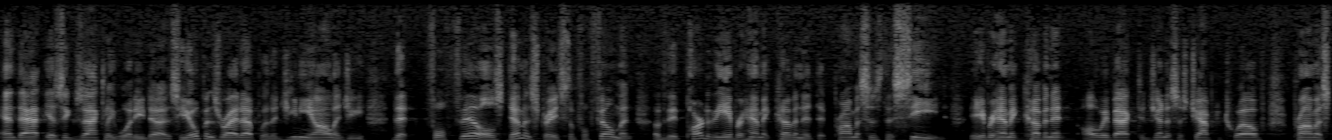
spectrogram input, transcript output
and that is exactly what he does. He opens right up with a genealogy that fulfills, demonstrates the fulfillment of the part of the Abrahamic covenant that promises the seed. The Abrahamic covenant, all the way back to Genesis chapter 12, promised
